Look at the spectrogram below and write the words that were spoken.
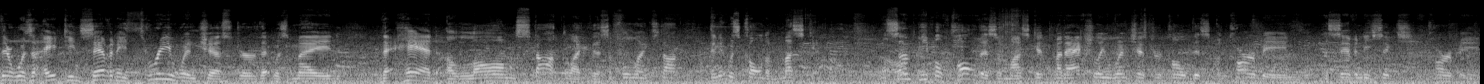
there was an 1873 Winchester that was made that had a long stock like this, a full-length stock, and it was called a musket. Well, oh, some people call this a musket, but actually Winchester called this a carbine, a 76 carbine.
